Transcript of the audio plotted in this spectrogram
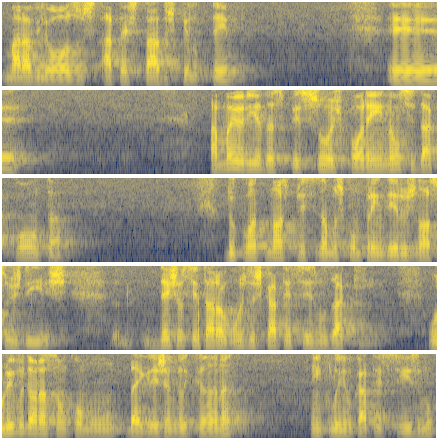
maravilhosos, atestados pelo tempo. É, a maioria das pessoas, porém, não se dá conta do quanto nós precisamos compreender os nossos dias. Deixa eu citar alguns dos catecismos aqui. O livro de oração comum da Igreja Anglicana, incluíam o catecismo.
